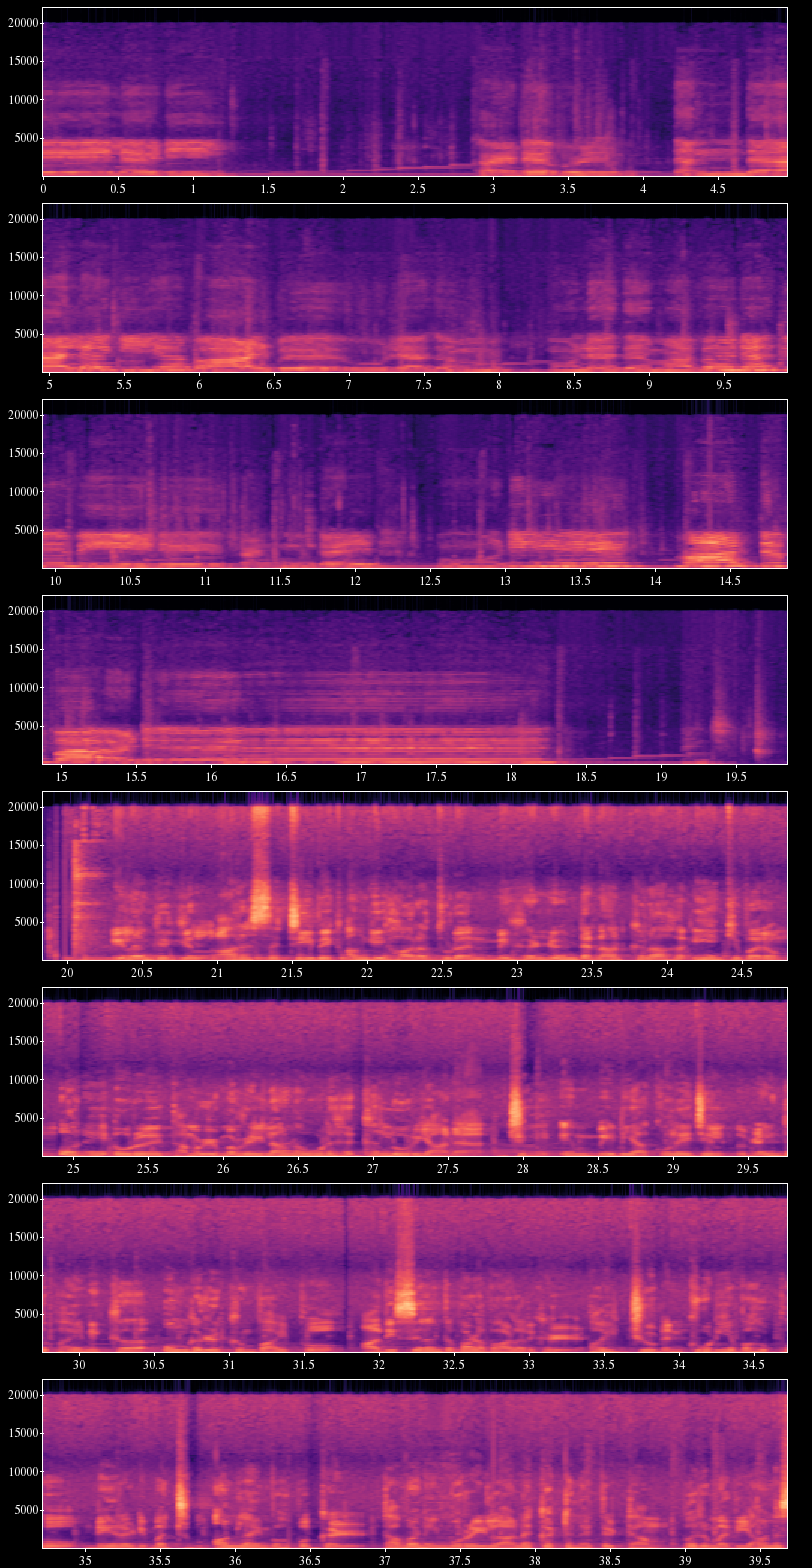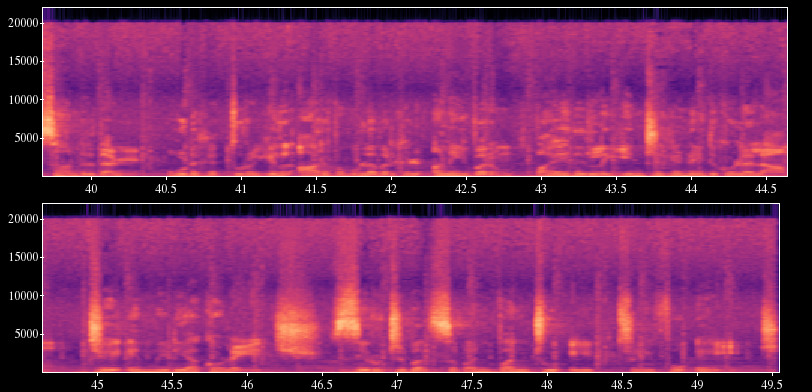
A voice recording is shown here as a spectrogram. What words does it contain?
கடவுள் தந்த அழகிய வாழ்வு உலகம் முழுதும் அவனது வீடு கண் இலங்கையில் அரச டிவிக் அங்கீகாரத்துடன் மிக நீண்ட நாட்களாக இயங்கி வரும். ஒரே ஒரு தமிழ் மொழியிலான ஊடக கல்லூரியான ஜே எம் மீடியா காலேஜில் இணைந்து பயணிக்க உங்களுக்கும் வாய்ப்பு. அதிசிறந்த வளவாளர்கள் பயிற்சியுடன் கூடிய வகுப்பு நேரடி மற்றும் ஆன்லைன் வகுப்புகள் தவணை முறையிலான கட்டண திட்டம் பெறுமதியான சான்றிதழ். ஊடகத்துறையில் ஆர்வமுள்ளவர்கள் அனைவரும் வயதில்லை என்று இணைந்து கொள்ளலாம். J M media college zero triple seven one two eight three four eight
